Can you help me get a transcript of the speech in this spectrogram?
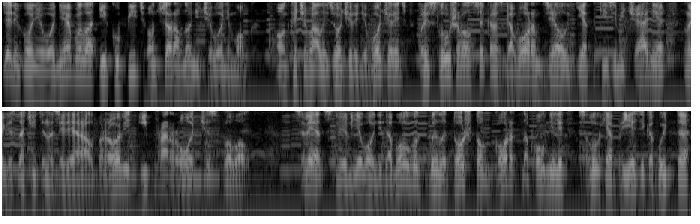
Денег у него не было, и купить он все равно ничего не мог. Он кочевал из очереди в очередь, прислушивался к разговорам, делал едкие замечания, многозначительно задирал брови и пророчествовал. Следствием его недомолвок было то, что город наполнили слухи о приезде какой-то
